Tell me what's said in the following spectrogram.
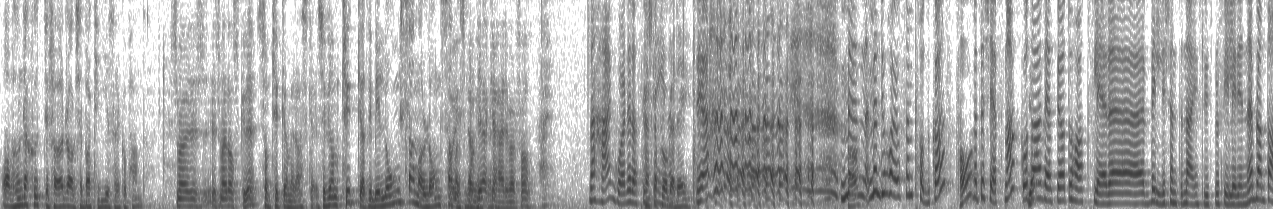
Och av 170 föredrag så är det bara 10 som räcker upp handen. Som, er, som er raskere. Som tycker de är raskare. Så vi tycker att vi blir långsammare och långsammare som ja, det organisation. ikke her, i hvert fall. Nei, her går det raskt i Kanskje jeg frågar svingene. deg. Ja. men, men du har jo også en podkast Ja. som heter Sjefsnakk. Og Ja. der vet vi at du har hatt flere veldig kjente næringslivsprofiler inne. Bl.a.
